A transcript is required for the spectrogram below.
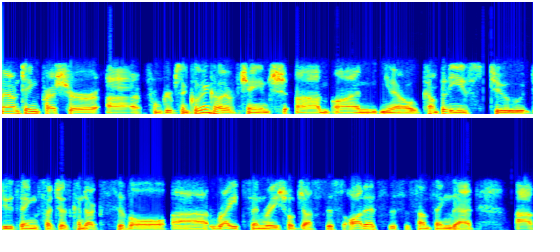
mounting pressure uh, from groups, including Color of Change, um, on you know companies to do things such as conduct civil uh, rights and racial justice audits. This is something that uh,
